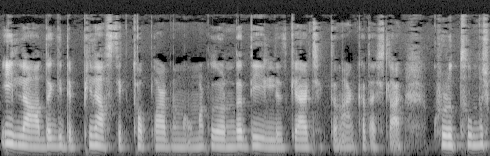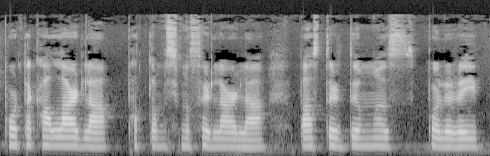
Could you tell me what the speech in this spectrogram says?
İlla da gidip plastik toplardan olmak zorunda değiliz gerçekten arkadaşlar. Kurutulmuş portakallarla, patlamış mısırlarla, bastırdığımız polaroid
